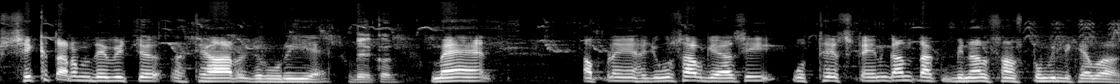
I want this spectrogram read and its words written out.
ਸਿੱਖ ਧਰਮ ਦੇ ਵਿੱਚ ਹਥਿਆਰ ਜ਼ਰੂਰੀ ਹੈ। ਬਿਲਕੁਲ। ਮੈਂ ਆਪਣੇ ਹਜੂਰ ਸਾਹਿਬ ਗਿਆ ਸੀ ਉੱਥੇ ਸਟੇਨ ਗਨ ਤੱਕ ਬਿਨਾਂ ਲਾਇਸੈਂਸ ਤੋਂ ਵੀ ਲਿਖਿਆ ਵਾ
